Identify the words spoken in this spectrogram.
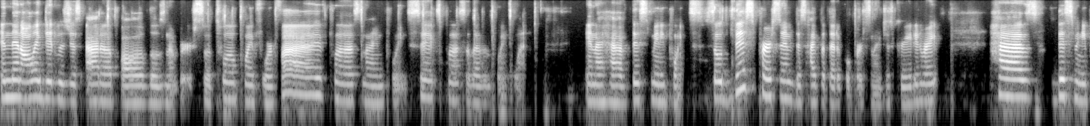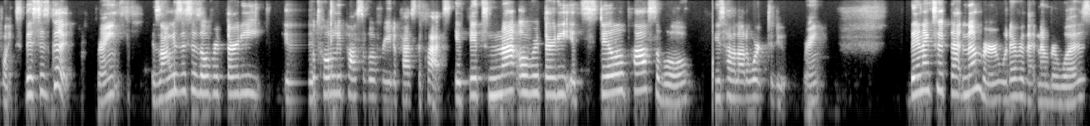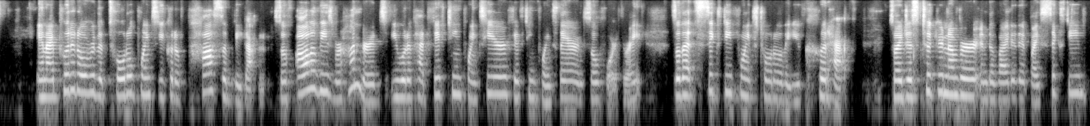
And then all I did was just add up all of those numbers. So 12.45 plus 9.6 plus 11.1. And I have this many points. So this person, this hypothetical person I just created, right, has this many points. This is good, right? As long as this is over 30, it's totally possible for you to pass the class. If it's not over 30, it's still possible. You just have a lot of work to do, right? Then I took that number, whatever that number was, and I put it over the total points you could have possibly gotten. So if all of these were hundreds, you would have had 15 points here, 15 points there, and so forth, right? So that's 60 points total that you could have. So I just took your number and divided it by 60,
